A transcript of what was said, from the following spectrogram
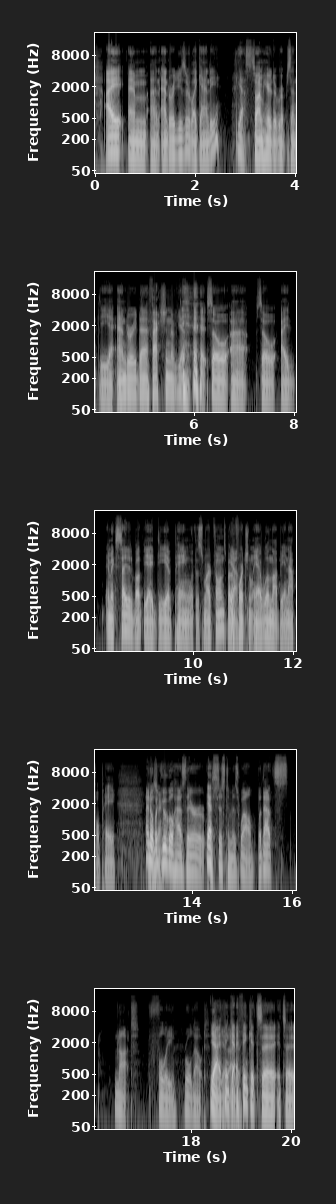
I am an Android user like Andy. Yes. So I'm here to represent the uh, Android faction of. Yeah. so so I am excited about the idea of paying with the smartphones, but yeah. unfortunately, I will not be an Apple Pay. I know, user. but Google has their yes. system as well, but that's not fully rolled out. Yeah, I think either. I think it's a it's a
